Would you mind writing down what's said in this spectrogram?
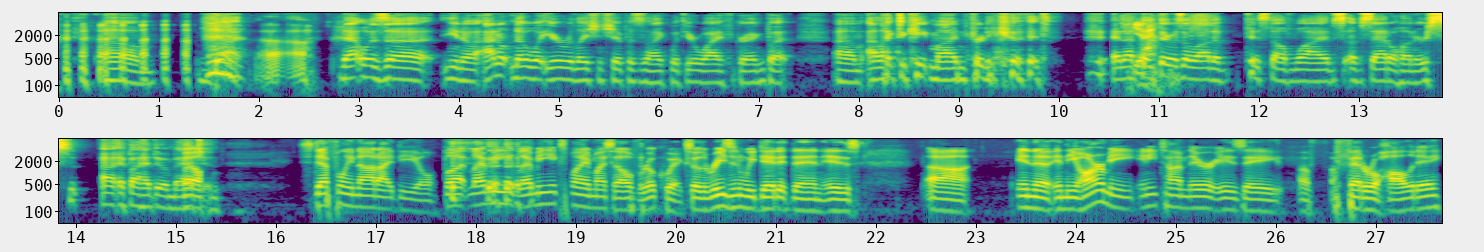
um, but that was uh, you know I don't know what your relationship was like with your wife, Greg, but um, I like to keep mine pretty good. And I Yeah. think there was a lot of pissed off wives of saddle hunters, uh, if I had to imagine. It's definitely not ideal, but let me let me explain myself real quick. So the reason we did it then is, uh, in the in the army, anytime there is a, a a federal holiday,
